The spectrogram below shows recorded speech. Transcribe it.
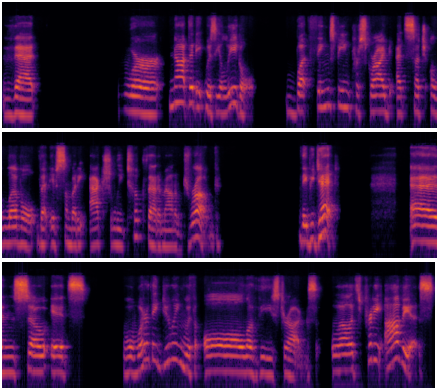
that were not that it was illegal, but things being prescribed at such a level that if somebody actually took that amount of drug, they'd be dead. And so it's, well, what are they doing with all of these drugs? Well, it's pretty obvious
